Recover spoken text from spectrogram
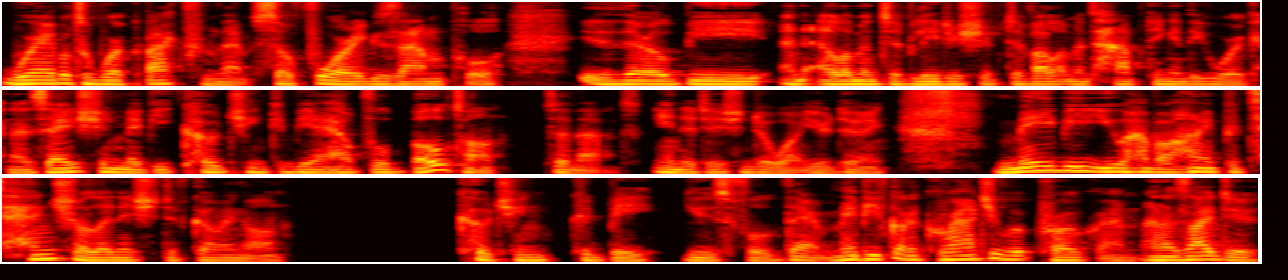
we're able to work back from them. So, for example, there'll be an element of leadership development happening in the organization. Maybe coaching can be a helpful bolt on to that, in addition to what you're doing. Maybe you have a high potential initiative going on. Coaching could be useful there. Maybe you've got a graduate program, and as I do,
